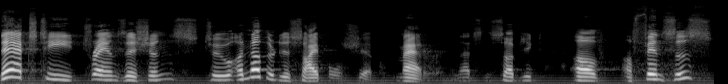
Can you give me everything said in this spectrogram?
Next, he transitions to another discipleship matter, and that's the subject of offenses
